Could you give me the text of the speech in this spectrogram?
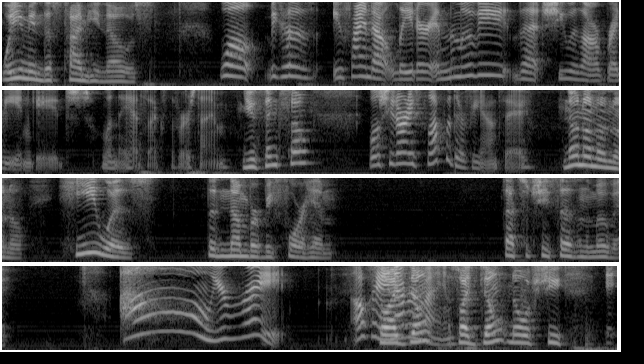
What do you mean this time he knows? Well, because you find out later in the movie that she was already engaged when they had sex the first time. You think so? Well, she'd already slept with her fiance. No, no, no, no, no. He was the number before him. That's what she says in the movie. Oh, you're right. Okay, so never I don't. mind. So I don't know if she. It,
